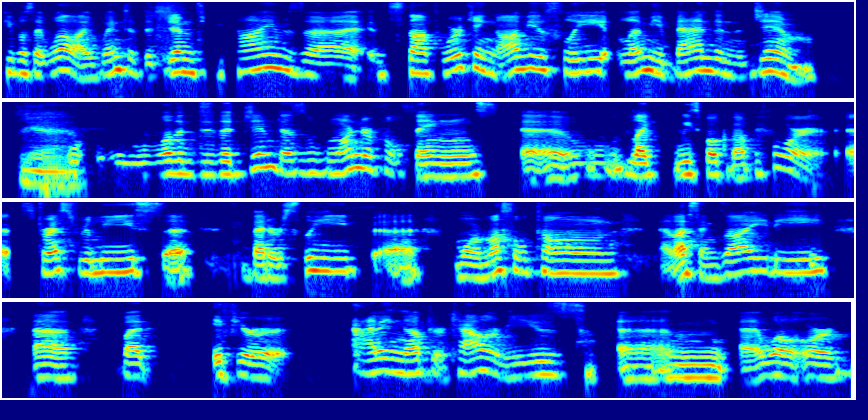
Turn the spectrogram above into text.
people say, "Well, I went to the gym three times. Uh, it's not working. Obviously, let me abandon the gym." Yeah. Well, the, the gym does wonderful things, uh, like we spoke about before: uh, stress release, uh, better sleep, uh, more muscle tone, less anxiety. but if you're adding up your calories, um, well, or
